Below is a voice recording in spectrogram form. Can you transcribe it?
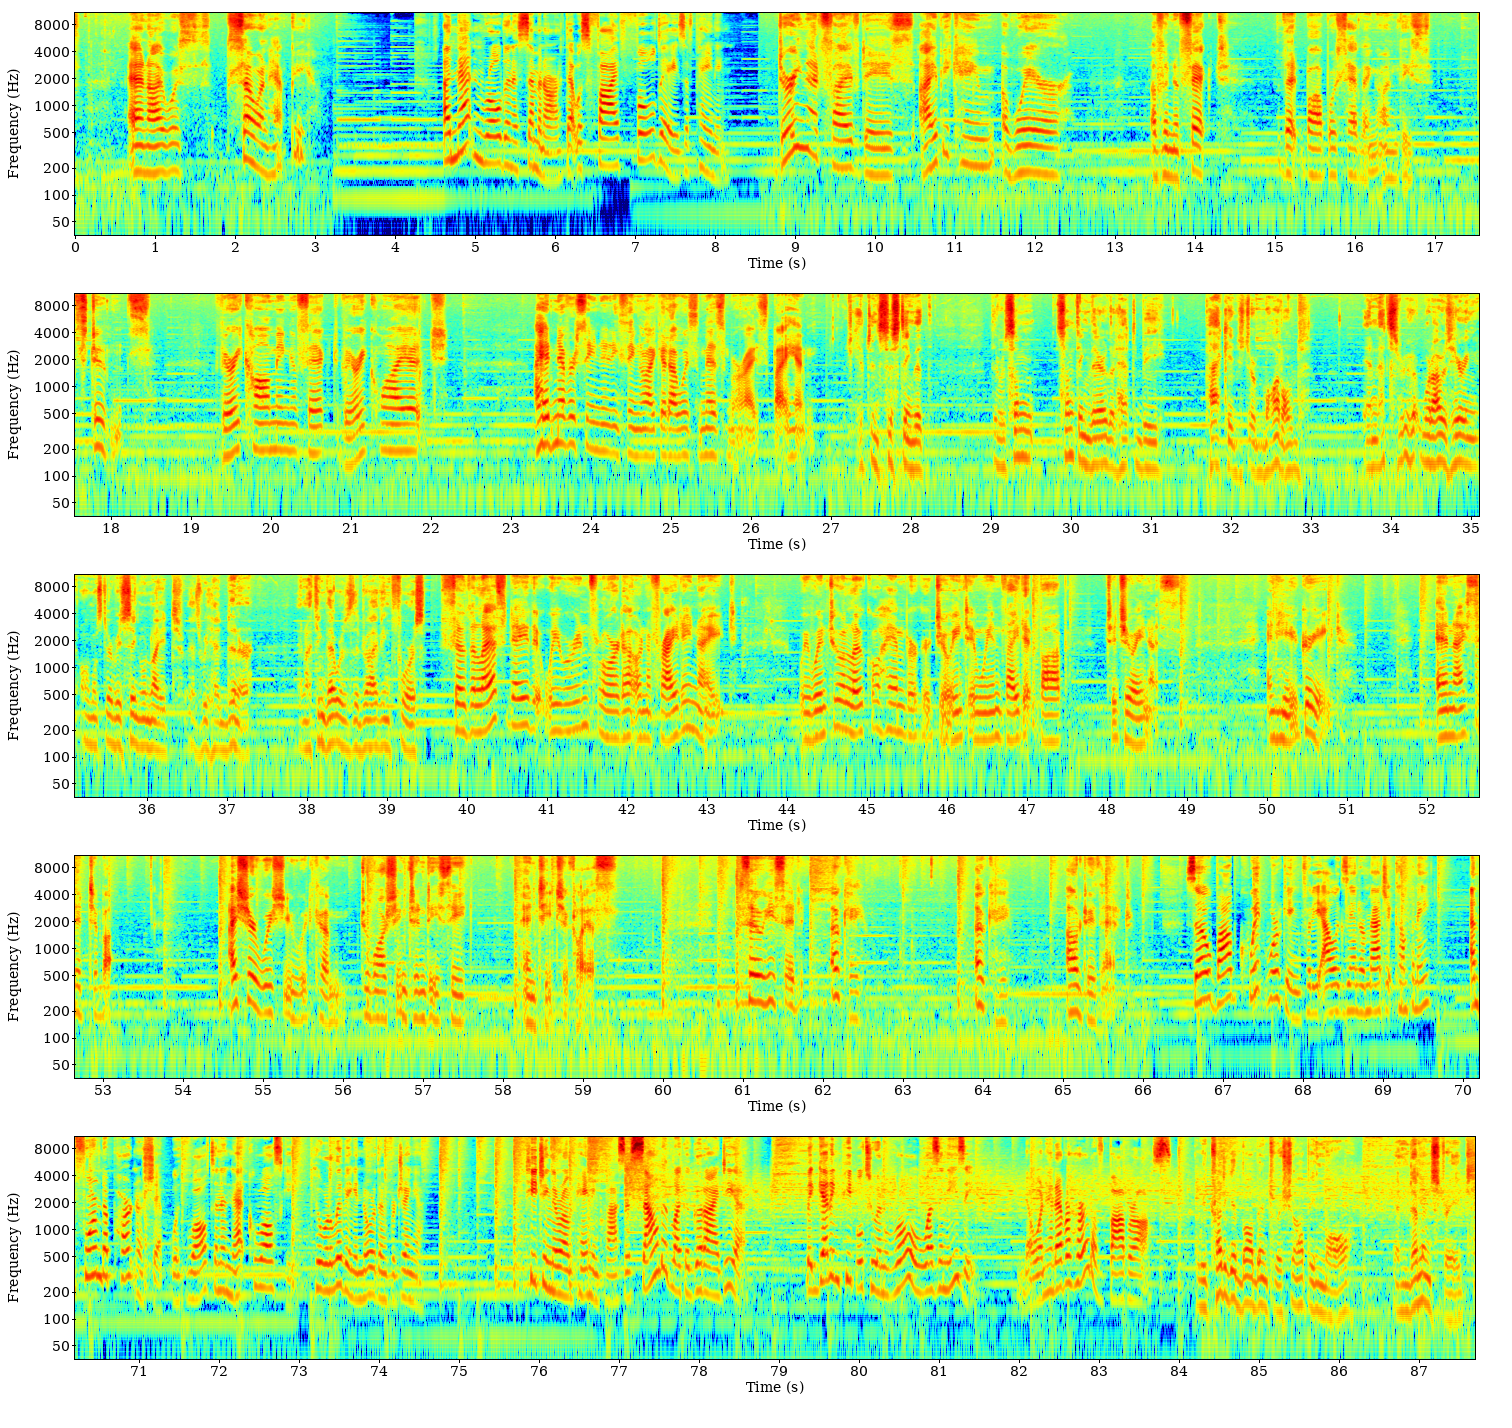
And I was so unhappy. Annette enrolled in a seminar that was five full days of painting. During that five days, I became aware of an effect that Bob was having on these students. Very calming effect, very quiet. I had never seen anything like it. I was mesmerized by him. She kept insisting that there was some something there that had to be packaged or bottled. And that's what I was hearing almost every single night as we had dinner. And I think that was the driving force. So the last day that we were in Florida on a Friday night, we went to a local hamburger joint and we invited Bob to join us. And he agreed. And I said to Bob, I sure wish you would come to Washington, D.C. and teach a class. So he said, okay, okay, I'll do that. So Bob quit working for the Alexander Magic Company and formed a partnership with Walt and Annette Kowalski, who were living in Northern Virginia. Teaching their own painting classes sounded like a good idea, but getting people to enroll wasn't easy. No one had ever heard of Bob Ross. We tried to get Bob into a shopping mall and demonstrate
